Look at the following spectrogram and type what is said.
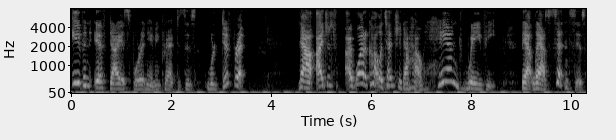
even if diaspora naming practices were different. Now, I just I want to call attention to how hand wavy that last sentence is.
